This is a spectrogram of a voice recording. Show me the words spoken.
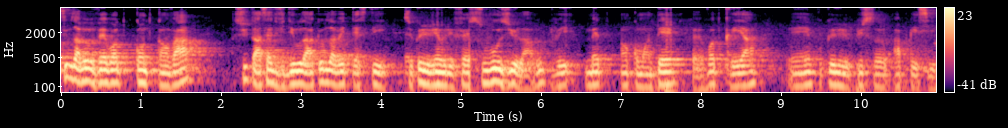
Si vous avez ouvert votre compte Canva, suite à cette vidéo là que vous avez testé ce que je viens de faire sous vos yeux là, vous pouvez mettre en commentaire euh, votre créa hein, pour que je puisse apprécier.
